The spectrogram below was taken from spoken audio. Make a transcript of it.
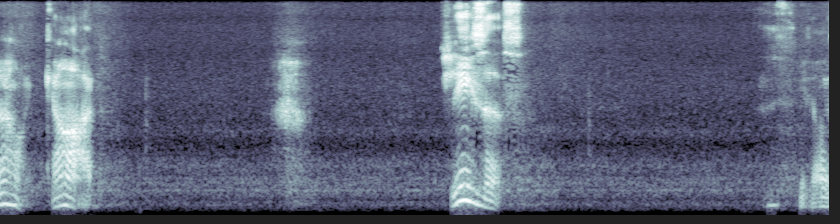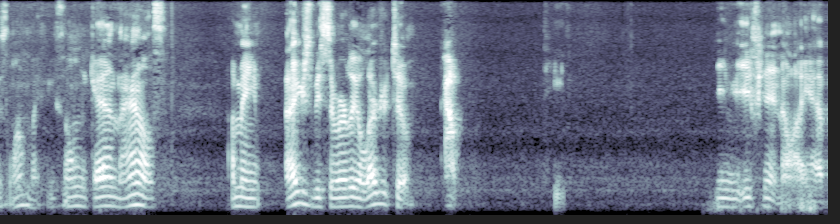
Oh my god. Jesus. He's always lonely. He's the only cat in the house. I mean, I used to be severely allergic to him. Ow. Teeth. If you didn't know, I have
